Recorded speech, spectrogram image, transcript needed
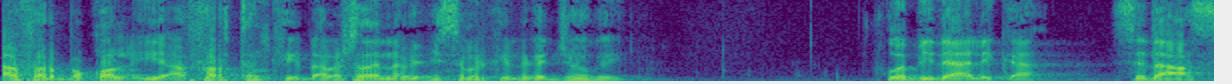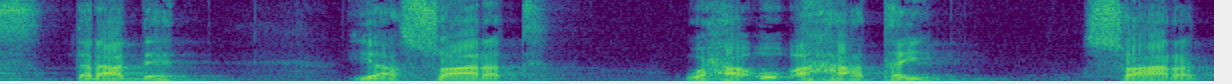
afar boqol iyo afartankii dhalashada nabi ciise markii laga joogay. Wa bidaalika sidaas daraaddeed yaa saarat waxaa u ahaatay saarat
